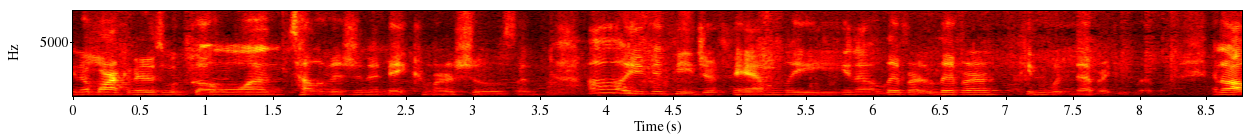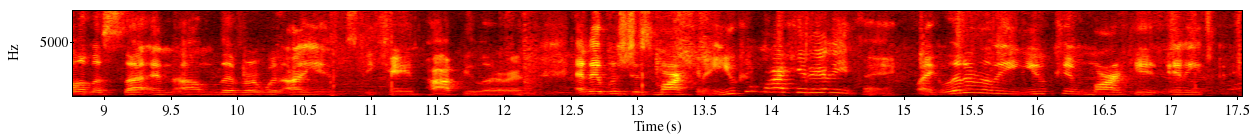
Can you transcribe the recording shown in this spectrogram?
you know, marketers would go on television and make commercials and oh, you can feed your family, you know, liver, liver. People would never eat liver. And all of a sudden, um, liver with onions became popular, and and it was just marketing. You can market anything, like literally, you can market anything.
